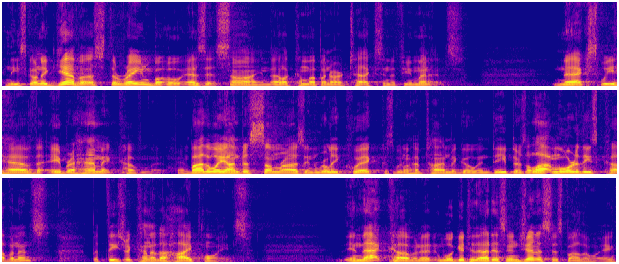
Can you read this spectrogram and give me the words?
And He's going to give us the rainbow as its sign. That'll come up in our text in a few minutes. Next, we have the Abrahamic covenant. And by the way, I'm just summarizing really quick because we don't have time to go in deep. There's a lot more to these covenants, but these are kind of the high points. In that covenant, and we'll get to that, it's in Genesis, by the way,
